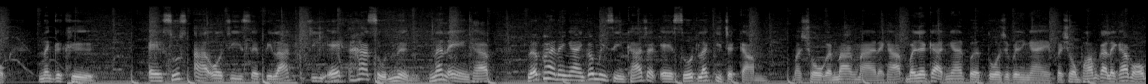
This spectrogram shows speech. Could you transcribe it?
ก นั่นก็คือ ASUS ROG Zephyrus GX 501นั่นเองครับ และภายในงานก็มีสินค้าจาก ASUS และกิจกรรม มาโชว์กันมากมายนะครับ บรรยากาศงานเปิดตัวจะเป็นยังไง ไปชมพร้อมกันเลยครับผม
